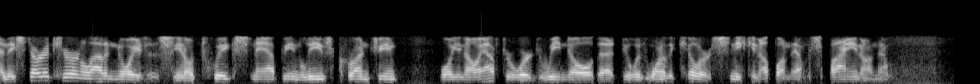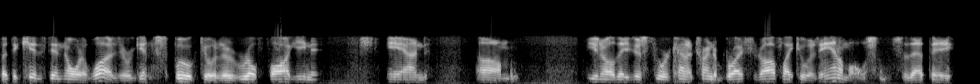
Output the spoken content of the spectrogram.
and they started hearing a lot of noises. You know, twigs snapping, leaves crunching. Well, you know, afterwards we know that it was one of the killers sneaking up on them, spying on them. But the kids didn't know what it was. They were getting spooked. It was a real foggy and um you know they just were kind of trying to brush it off like it was animals so that they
